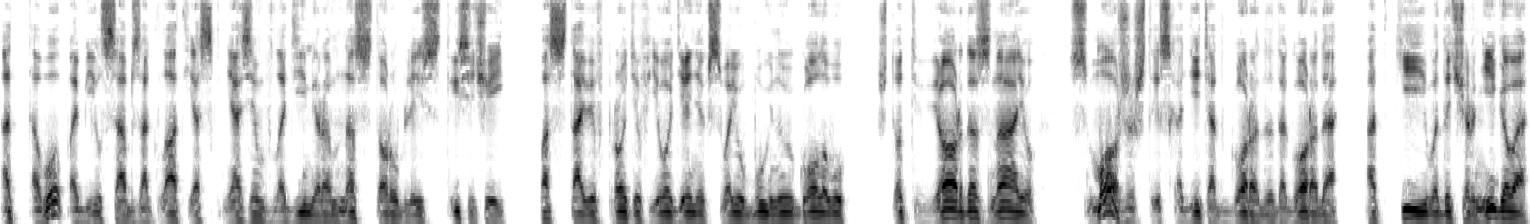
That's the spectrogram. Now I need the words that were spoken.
оттого побился об заклад я с князем Владимиром на сто рублей с тысячей, поставив против его денег свою буйную голову, что твердо знаю, сможешь ты сходить от города до города, от Киева до Чернигова,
